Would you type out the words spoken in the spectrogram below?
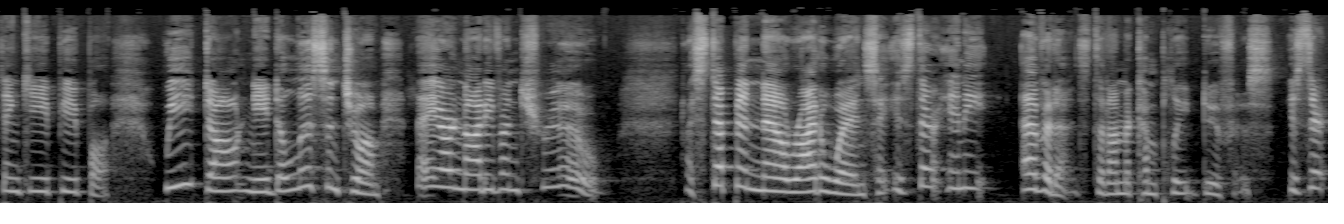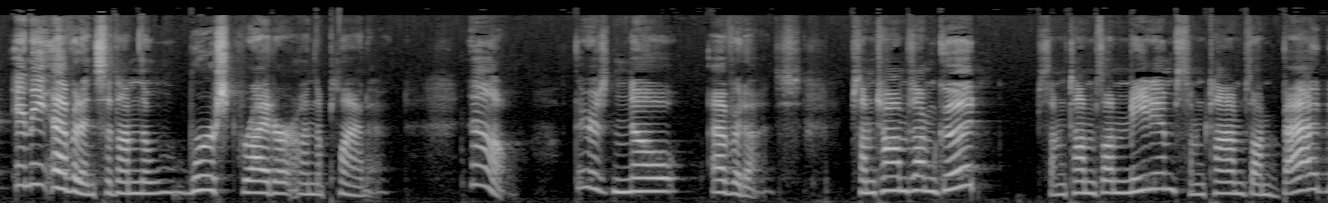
stinky people. We don't need to listen to them, they are not even true. I step in now right away and say, Is there any evidence that I'm a complete doofus? Is there any evidence that I'm the worst writer on the planet? No, there is no evidence. Sometimes I'm good, sometimes I'm medium, sometimes I'm bad,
